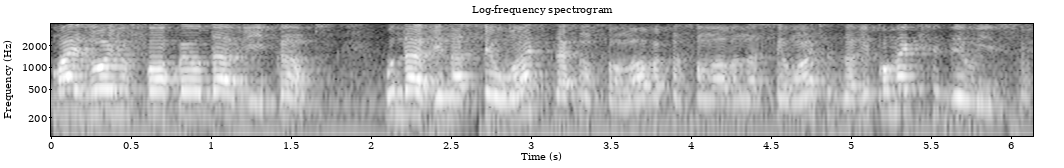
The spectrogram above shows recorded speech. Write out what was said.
mas hoje o foco é o Davi Campos. O Davi nasceu antes da canção nova, a canção nova nasceu antes do Davi. Como é que se deu isso?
